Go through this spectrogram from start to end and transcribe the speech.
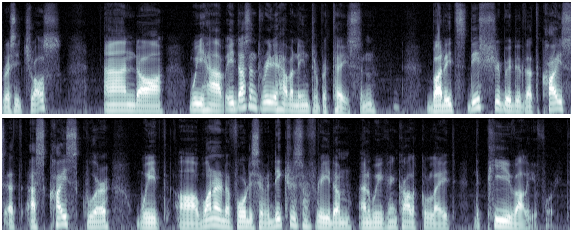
residuals and uh, we have, it doesn't really have an interpretation, but it's distributed at chi, at, as chi-square with uh, 147 degrees of freedom and we can calculate the p-value for it.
